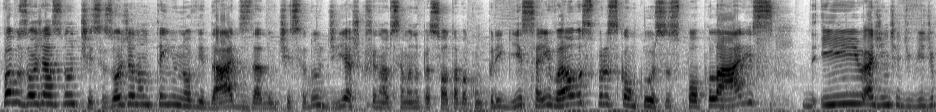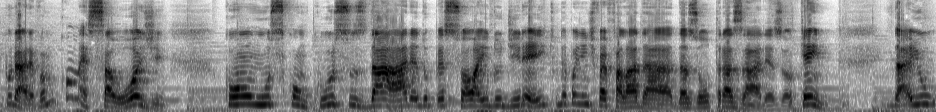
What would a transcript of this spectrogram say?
Vamos hoje às notícias. Hoje eu não tenho novidades da notícia do dia. Acho que final de semana o pessoal estava com preguiça. E vamos para os concursos populares e a gente divide por área. Vamos começar hoje com os concursos da área do pessoal aí do direito. Depois a gente vai falar da, das outras áreas, ok? Daí o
